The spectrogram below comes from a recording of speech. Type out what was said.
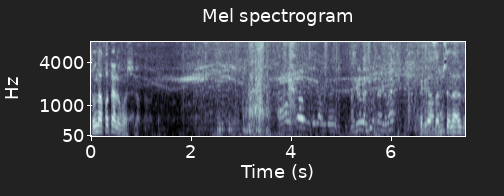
Tu na fotelu masz. Nagrywać już, nagrywać. Tak ja przelezę.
